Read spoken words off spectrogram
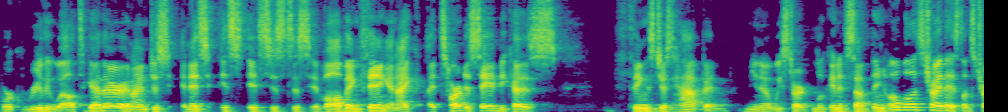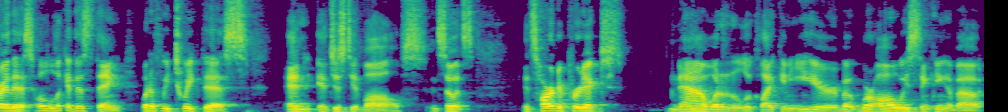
work really well together, and I'm just and it's it's it's just this evolving thing, and I it's hard to say because things just happen. You know, we start looking at something. Oh well, let's try this. Let's try this. Oh look at this thing. What if we tweak this? And it just evolves, and so it's it's hard to predict now what it'll look like in a year, but we're always thinking about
